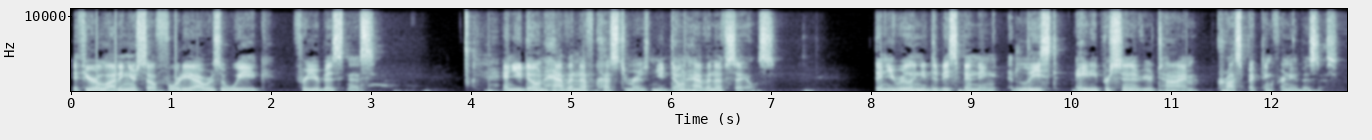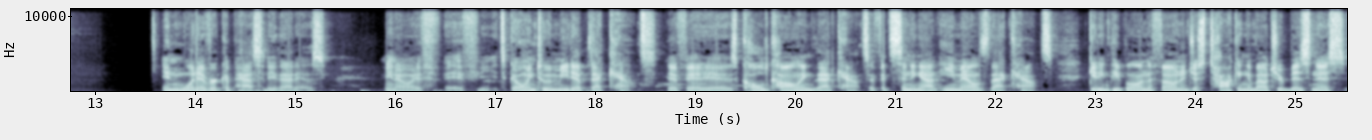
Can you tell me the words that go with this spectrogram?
If you're allotting yourself 40 hours a week for your business and you don't have enough customers and you don't have enough sales, then you really need to be spending at least 80% of your time prospecting for new business in whatever capacity that is. You know, if if it's going to a meetup, that counts. If it is cold calling, that counts. If it's sending out emails, that counts. Getting people on the phone and just talking about your business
